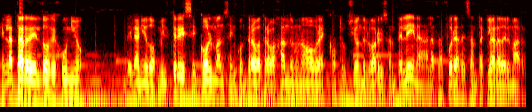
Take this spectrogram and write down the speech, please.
En la tarde del 2 de junio del año 2013, Coleman se encontraba trabajando en una obra de construcción del barrio Santa Elena, a las afueras de Santa Clara del Mar.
